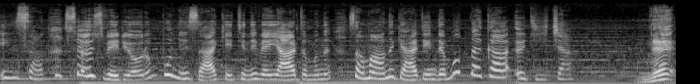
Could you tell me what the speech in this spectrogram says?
insan. Söz veriyorum bu nezaketini ve yardımını zamanı geldiğinde mutlaka ödeyeceğim. Ne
